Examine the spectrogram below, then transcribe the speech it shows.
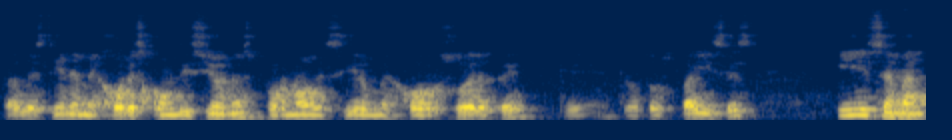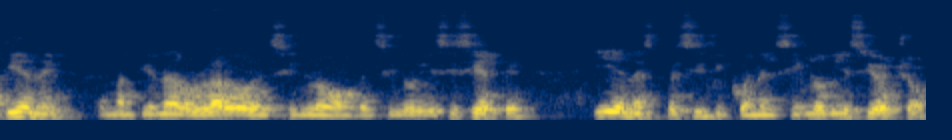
tal vez tiene mejores condiciones, por no decir mejor suerte que, otros países, y se mantiene, se mantiene a lo largo del siglo, del siglo XVII y en específico en el siglo XVIII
